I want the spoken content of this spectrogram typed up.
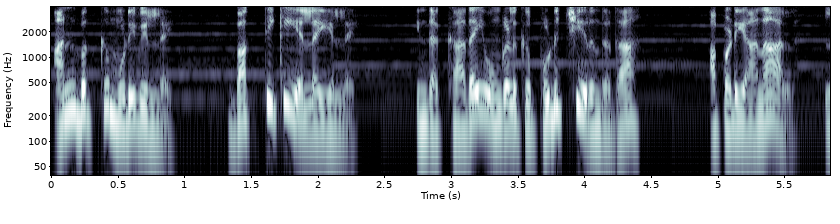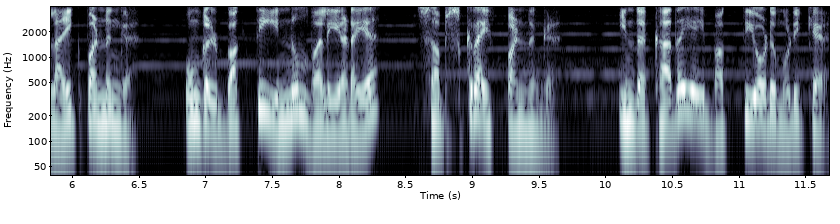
அன்புக்கு முடிவில்லை பக்திக்கு எல்லை இல்லை. இந்த கதை உங்களுக்கு பிடிச்சி இருந்ததா? அப்படியானால் லைக் பண்ணுங்க. உங்கள் பக்தி இன்னும் வலியடைய சப்ஸ்கிரைப் பண்ணுங்க. இந்த கதையை பக்தியோடு முடிக்க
